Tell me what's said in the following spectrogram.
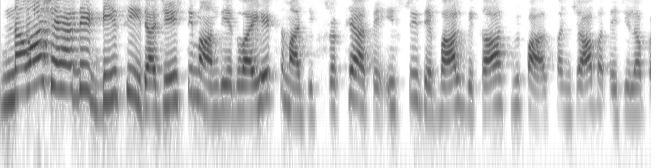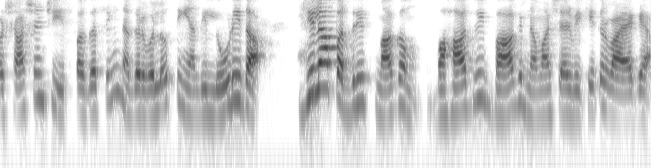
ਨਵਾਂ ਸ਼ਹਿਰ ਦੇ ਡੀਸੀ ਰਾਜੇਸ਼ ਧੀਮਾਨ ਦੀ ਅਗਵਾਈ ਹੇਠ ਸਮਾਜਿਕ ਸੁਰੱਖਿਆ ਅਤੇ ਇਸਤਰੀ ਤੇ ਬਾਲ ਵਿਕਾਸ ਵਿਭਾਗ ਪੰਜਾਬ ਅਤੇ ਜ਼ਿਲ੍ਹਾ ਪ੍ਰਸ਼ਾਸਨ ਸ਼ਹੀਦ ਭਗਤ ਸਿੰਘ ਨਗਰ ਵੱਲੋਂ ਧੀਆਂ ਦੀ ਲੋਹੜੀ ਦਾ ਜ਼ਿਲ੍ਹਾ ਪੱਧਰੀ ਸਮਾਗਮ ਬਹਾਦਰੀ ਬਾਗ ਨਵਾਂ ਸ਼ਹਿਰ ਵਿਖੇ ਕਰਵਾਇਆ ਗਿਆ।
